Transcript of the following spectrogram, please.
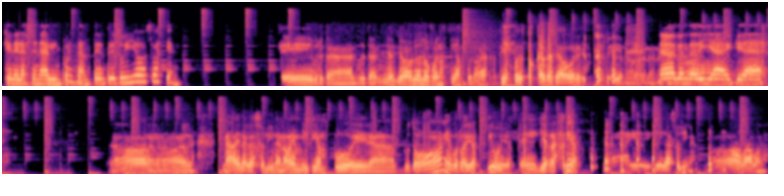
generacional importante entre tú y yo, Sebastián. Eh, brutal, brutal. Yo, hablo de los buenos tiempos, ¿no? Estos tiempos, de estos cabros de ahora. no, no, no. No, con Daddy Yankee, No, no, no. Nada de la gasolina, ¿no? En mi tiempo era plutonio por radioactivo, y eh, guerra fría. Ah, ¿qué, gasolina? No, vámonos.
